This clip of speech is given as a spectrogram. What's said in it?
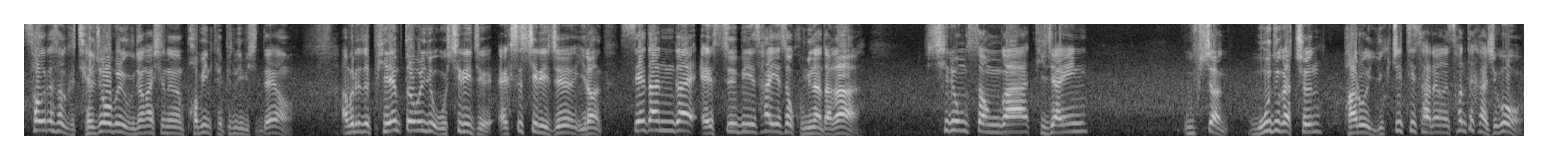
서울에서 그 제조업을 운영하시는 법인 대표님이신데요. 아무래도 BMW 5 시리즈, X 시리즈 이런 세단과 SUV 사이에서 고민하다가 실용성과 디자인, 옵션 모두 갖춘 바로 6GT 사량을 선택하시고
